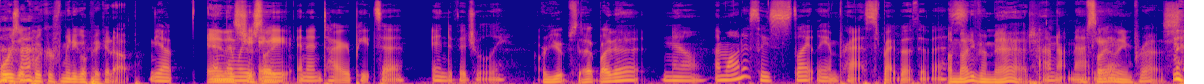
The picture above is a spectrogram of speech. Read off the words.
or is it quicker for me to go pick it up? Yep. And, And, then we ate like, an entire pizza individually. are you upset by that? No, I'm honestly slightly impressed by both of us. I'm not even mad. I'm not mad I'm slightly either. impressed.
